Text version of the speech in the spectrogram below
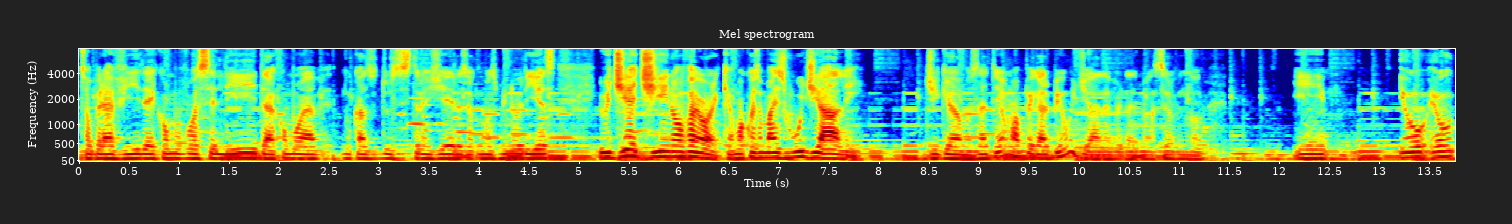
Sobre a vida e como você lida, como é no caso dos estrangeiros, algumas minorias, e o dia a dia em Nova York, é uma coisa mais Woody Allen, digamos, né? Tem uma pegada bem Woody Allen, na verdade, of None. E eu, eu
